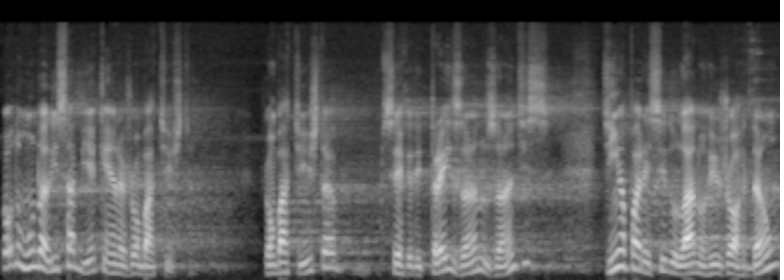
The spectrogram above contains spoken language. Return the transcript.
Todo mundo ali sabia quem era João Batista. João Batista, cerca de três anos antes, tinha aparecido lá no Rio Jordão,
